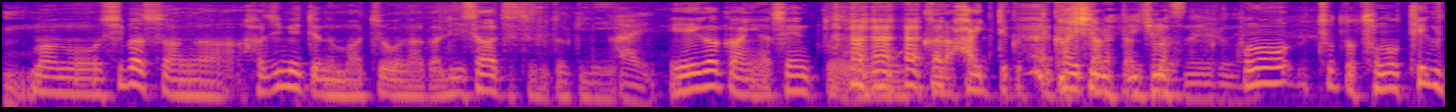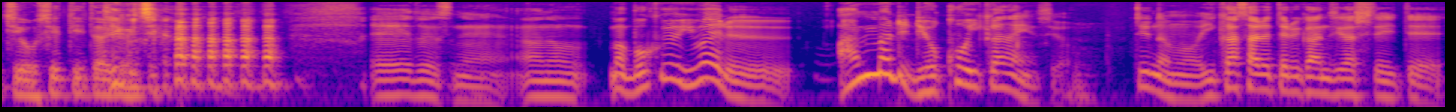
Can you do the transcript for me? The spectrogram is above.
うん。まあ、あの柴田さんが初めての街をなんかリサーチするときに、はい。映画館や銭湯から入ってくって書いてあったんですけど ねねこのちょっとその手口を教えていただきますえーとですねあの、まあ、僕いわゆるあんまり旅行行かないんですよ。っていうのも生かされてる感じがしていて、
